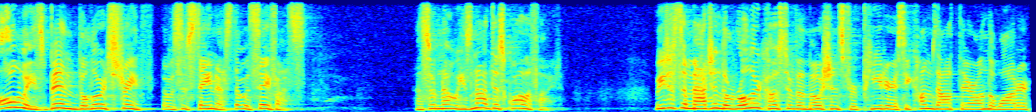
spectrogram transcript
always been the Lord's strength that would sustain us, that would save us. And so, no, he's not disqualified. We just imagine the roller coaster of emotions for Peter as he comes out there on the water.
